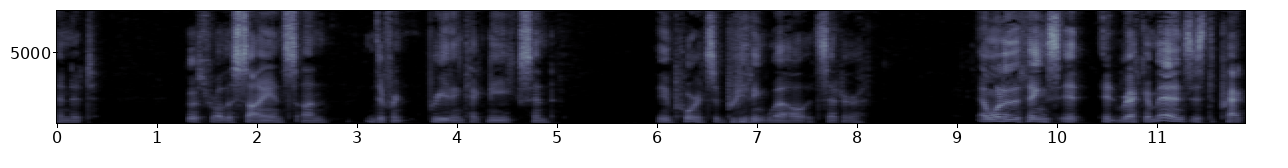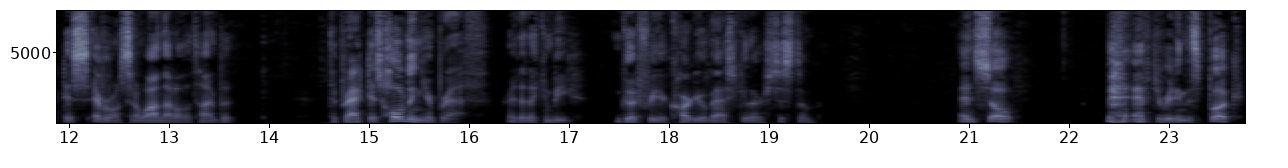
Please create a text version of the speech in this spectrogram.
and it goes through all the science on different breathing techniques and the importance of breathing well, etc. And one of the things it, it recommends is to practice every once in a while, not all the time, but to practice holding your breath, right? That, that can be good for your cardiovascular system. And so after reading this book,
